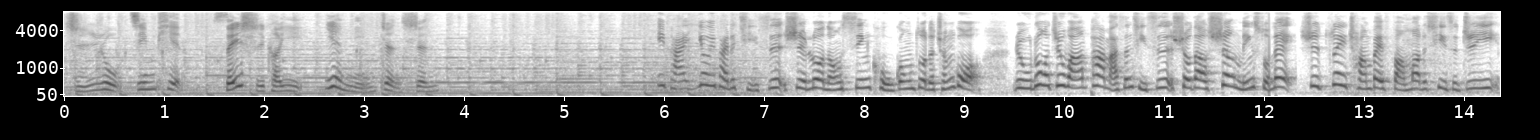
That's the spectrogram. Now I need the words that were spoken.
植入晶片，随时可以验明正身。一排又一排的起司是洛农辛苦工作的成果。乳酪之王帕玛森起司受到盛名所累，是最常被仿冒的 cheese 之一。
